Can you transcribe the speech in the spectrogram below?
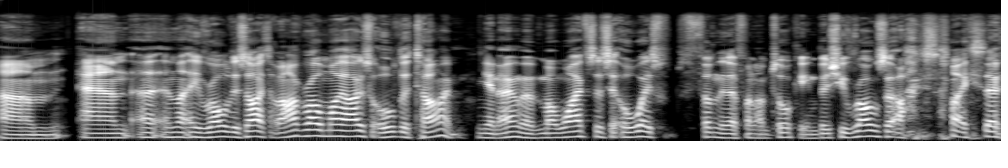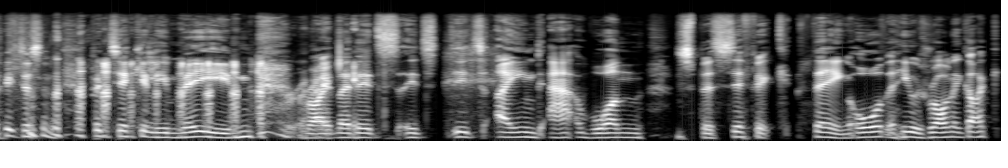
Um, and uh, and he rolled his eyes. I roll my eyes all the time, you know. My wife does it always, funnily enough, when I'm talking, but she rolls her eyes like so. It doesn't particularly mean right. right that it's it's it's aimed at one specific thing, or that he was rolling like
